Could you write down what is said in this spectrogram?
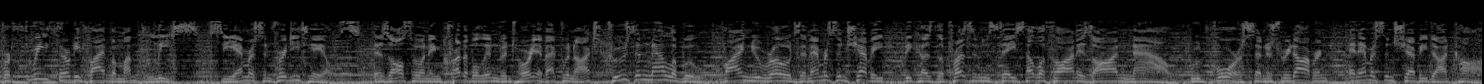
for 335 a month lease. See Emerson for details. There's also an incredible inventory of Equinox, Cruze and Malibu. Find new roads in Emerson Chevy because the President's Day Sellathon is on now. Route 4, Center Street, Auburn and emersonchevy.com.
